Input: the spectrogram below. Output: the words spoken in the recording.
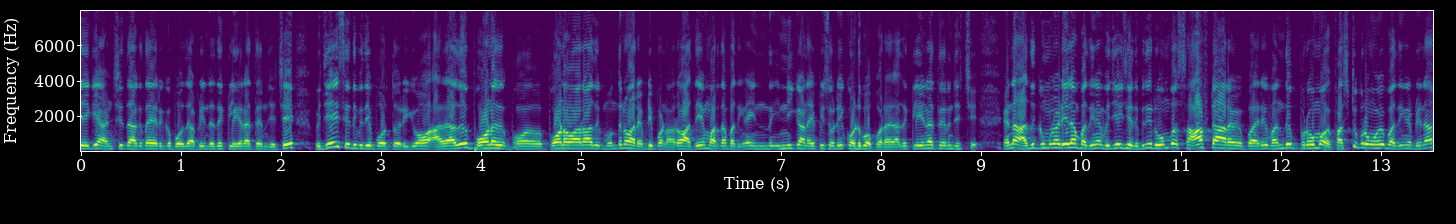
செய்கை அன்ஷிதாக தான் இருக்க போகுது அப்படின்றது கிளியராக தெரிஞ்சிச்சு. விஜய் சேதுபதியை பொறுத்த வரைக்கும் அதாவது போன போன வாரம் அதுக்கு முந்தின வாரம் எப்படி பண்ணாரோ அதே மாதிரி தான் பார்த்தீங்கன்னா இந்த இன்னைக்கான எபிசோடையும் கொண்டு போக போறாரு. அது க்ளீனாக தெரிஞ்சிச்சு. ஏன்னா அதுக்கு முன்னாடிலாம் பார்த்தீங்கன்னா விஜய் சேதுபதி ரொம்ப சாஃப்டாக ஆரம்பிப்பாரு. வந்து ப்ரோமோ ஃபர்ஸ்ட் ப்ரோமோவே பார்த்தீங்க அப்படின்னா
